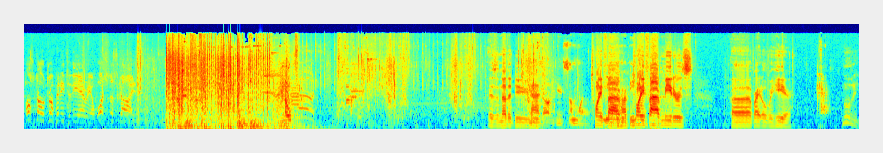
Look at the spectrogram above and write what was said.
Hostile dropping into the area. Watch the skies. Nope. There's another dude. Guys over here somewhere. You have your 25, heartbeat? 25 meters uh, right over here. Moving.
